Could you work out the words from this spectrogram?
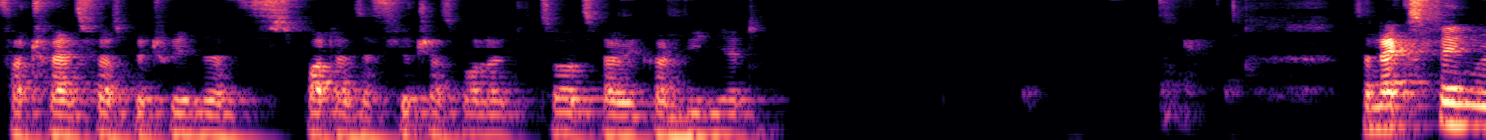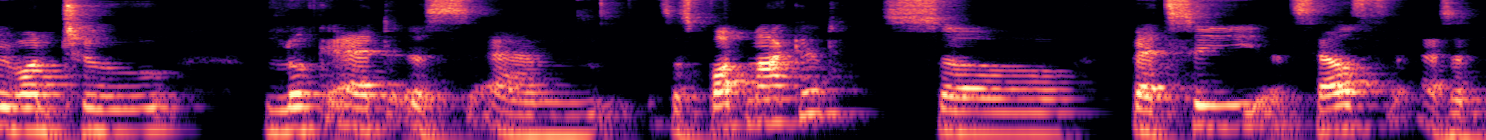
for transfers between the spot and the futures wallet. So it's very convenient. The next thing we want to look at is um, the spot market. So BTSE itself as a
